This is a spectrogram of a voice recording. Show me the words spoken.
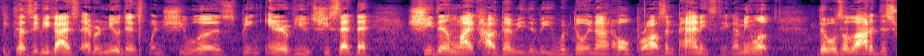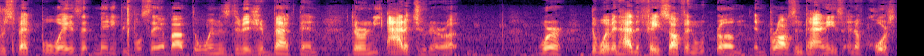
Because if you guys ever knew this, when she was being interviewed, she said that she didn't like how WWE were doing that whole bras and panties thing. I mean, look, there was a lot of disrespectful ways that many people say about the women's division back then during the Attitude Era, where the women had to face off in um, in bras and panties, and of course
